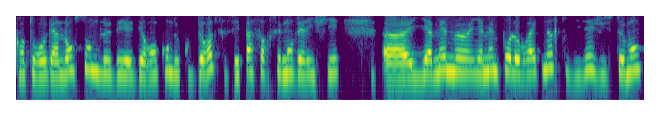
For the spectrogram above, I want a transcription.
quand on regarde l'ensemble des, des, rencontres de Coupe d'Europe, ça s'est pas forcément vérifié. Euh, il y a même y a même Paulo Breitner qui disait justement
